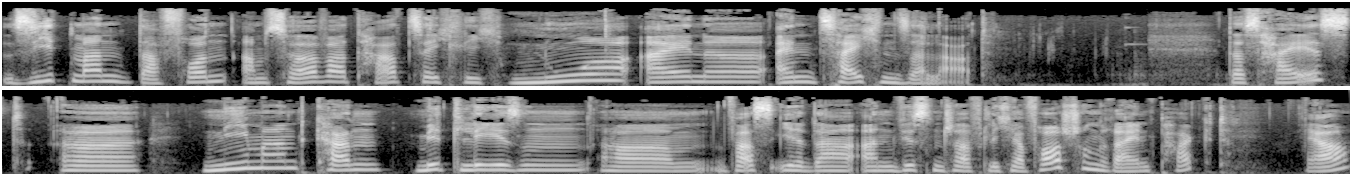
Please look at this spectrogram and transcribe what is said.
sieht man davon am Server tatsächlich nur eine, einen Zeichensalat. Das heißt, äh, niemand kann mitlesen, ähm, was ihr da an wissenschaftlicher Forschung reinpackt. Ja.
